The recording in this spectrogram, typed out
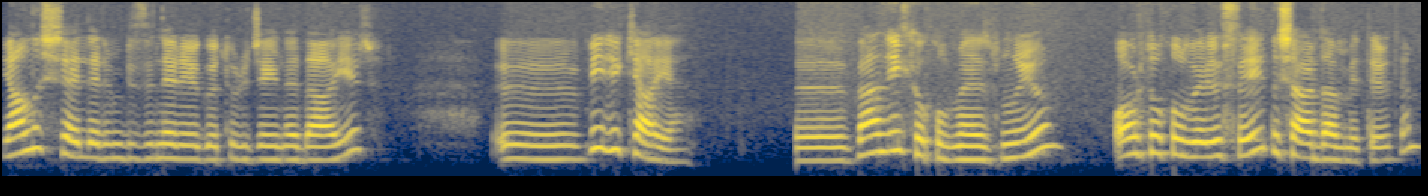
yanlış şeylerin bizi nereye götüreceğine dair e, bir hikaye. E, ben ilkokul mezunuyum. Ortaokul ve liseyi dışarıdan bitirdim.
